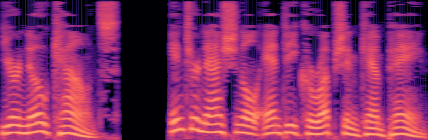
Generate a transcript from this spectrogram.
Your No Counts. International Anti-Corruption Campaign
